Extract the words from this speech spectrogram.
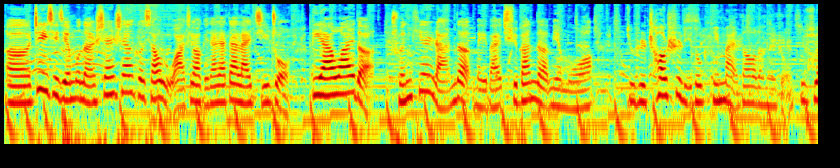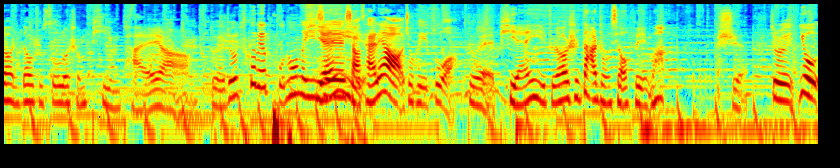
呃，这一期节目呢，珊珊和小鲁啊就要给大家带来几种 DIY 的纯天然的美白祛斑的面膜。就是超市里都可以买到的那种，不需要你到处搜罗什么品牌呀。对，就特别普通的一些小材料就可以做，对，便宜，主要是大众消费嘛。是，就是又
